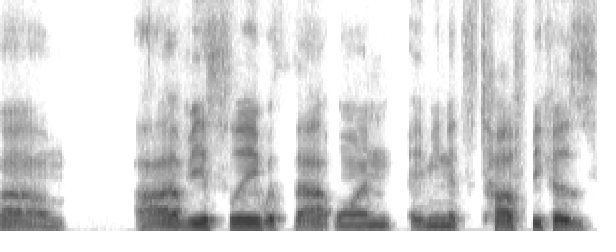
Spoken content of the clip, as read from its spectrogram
um, obviously, with that one, I mean, it's tough because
